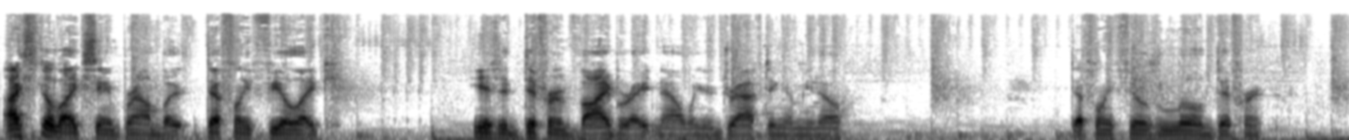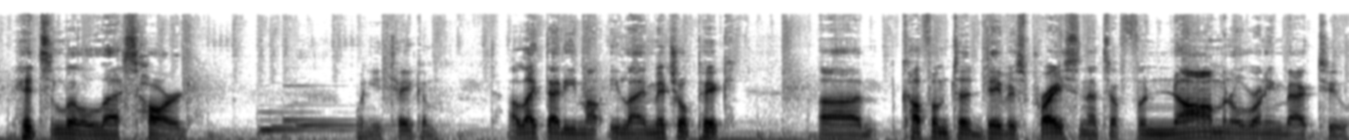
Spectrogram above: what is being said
I still like St. Brown, but definitely feel like he has a different vibe right now when you're drafting him, you know. Definitely feels a little different. Hits a little less hard when you take him. I like that Eli Mitchell pick. Uh, cuff him to Davis Price, and that's a phenomenal running back, too.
